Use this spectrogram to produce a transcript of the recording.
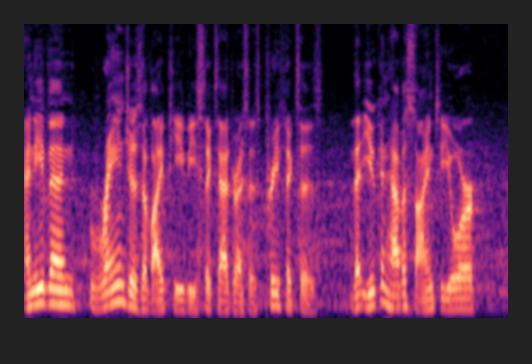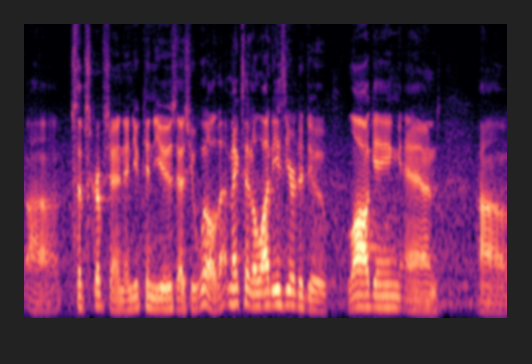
and even ranges of IPv6 addresses, prefixes, that you can have assigned to your uh, subscription and you can use as you will. That makes it a lot easier to do logging and uh,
